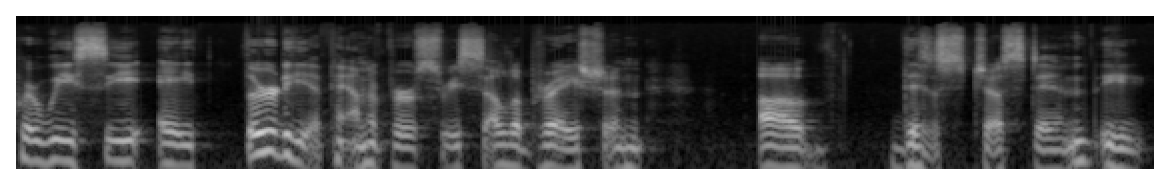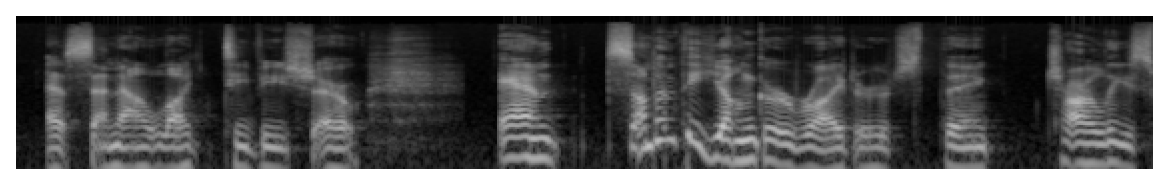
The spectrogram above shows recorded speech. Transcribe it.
where we see a 30th anniversary celebration of this just in, the SNL like TV show. And some of the younger writers think Charlie's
